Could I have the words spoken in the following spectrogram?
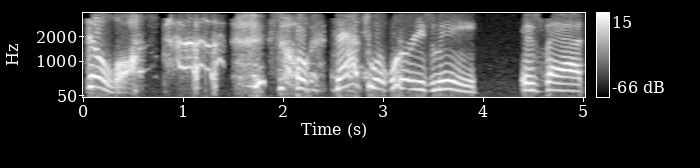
still lost. so that's what worries me. Is that,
